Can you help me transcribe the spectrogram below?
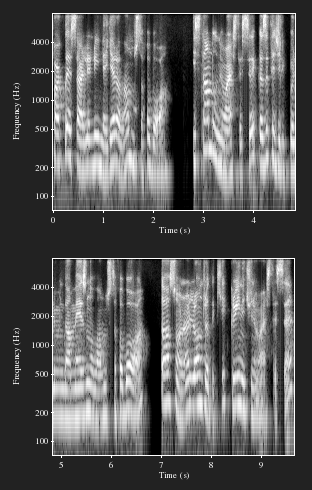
farklı eserleriyle yer alan Mustafa Boğa. İstanbul Üniversitesi gazetecilik bölümünden mezun olan Mustafa Boğa, daha sonra Londra'daki Greenwich Üniversitesi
